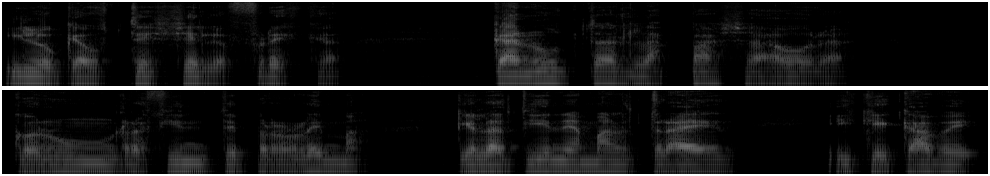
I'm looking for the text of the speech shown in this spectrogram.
y lo que a usted se le ofrezca, Canutas las pasa ahora con un reciente problema que la tiene a mal traer y que cabe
